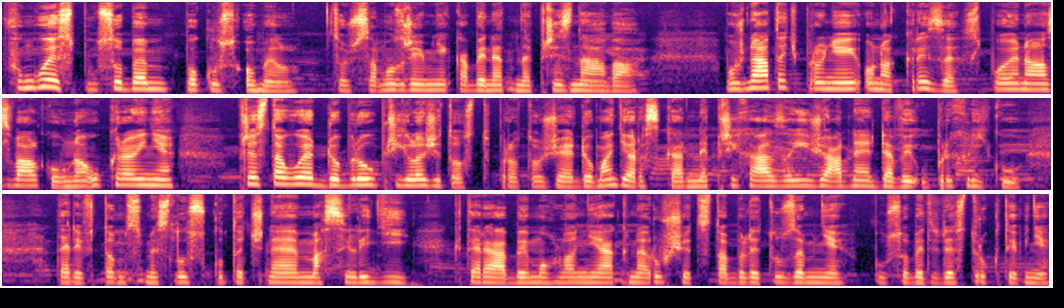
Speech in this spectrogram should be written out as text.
Funguje způsobem pokus omyl, což samozřejmě kabinet nepřiznává. Možná teď pro něj ona krize spojená s válkou na Ukrajině představuje dobrou příležitost, protože do Maďarska nepřicházejí žádné davy uprchlíků tedy v tom smyslu skutečné masy lidí, která by mohla nějak narušit stabilitu země, působit destruktivně.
